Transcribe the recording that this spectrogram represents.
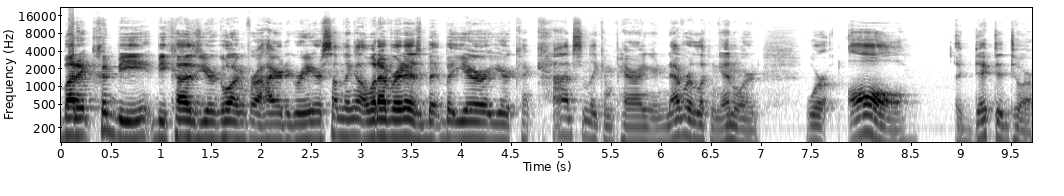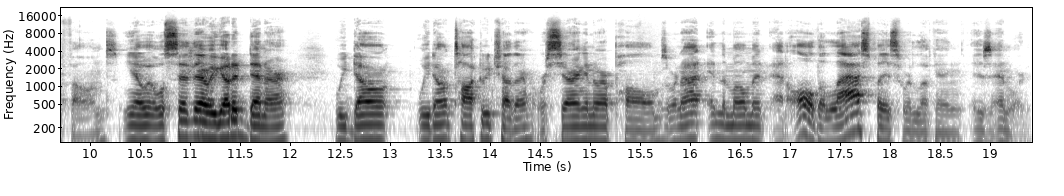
But it could be because you're going for a higher degree or something else, whatever it is. But but you're you're constantly comparing. You're never looking inward. We're all addicted to our phones. You know, we'll sit there. We go to dinner. We don't we don't talk to each other. We're staring into our palms. We're not in the moment at all. The last place we're looking is inward.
